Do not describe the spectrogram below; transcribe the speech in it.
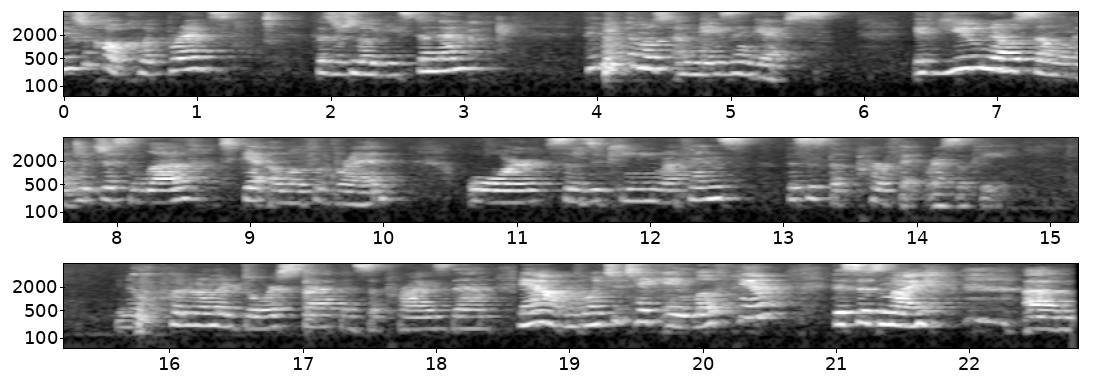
these are called quick breads because there's no yeast in them. They make the most amazing gifts. If you know someone that would just love to get a loaf of bread or some zucchini muffins, this is the perfect recipe you know, put it on their doorstep and surprise them. Now I'm going to take a loaf pan. This is my um,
